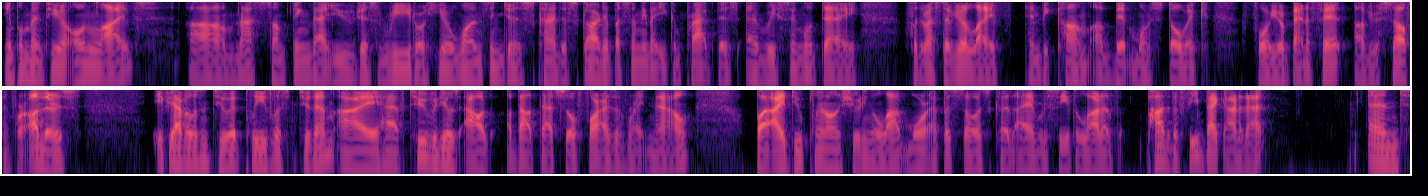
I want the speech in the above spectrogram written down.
implement to your own lives. Um, not something that you just read or hear once and just kind of discard it, but something that you can practice every single day for the rest of your life and become a bit more stoic for your benefit of yourself and for others. If you haven't listened to it, please listen to them. I have two videos out about that so far as of right now, but I do plan on shooting a lot more episodes because I have received a lot of positive feedback out of that. And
